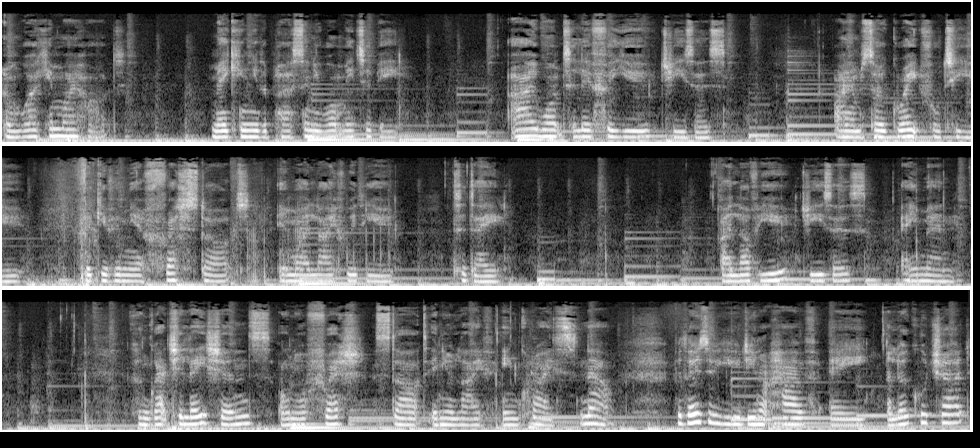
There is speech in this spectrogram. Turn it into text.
and work in my heart, making me the person you want me to be. I want to live for you, Jesus. I am so grateful to you for giving me a fresh start in my life with you today. I love you, Jesus. Amen. Congratulations on your fresh start in your life in Christ. Now, for those of you who do not have a, a local church,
